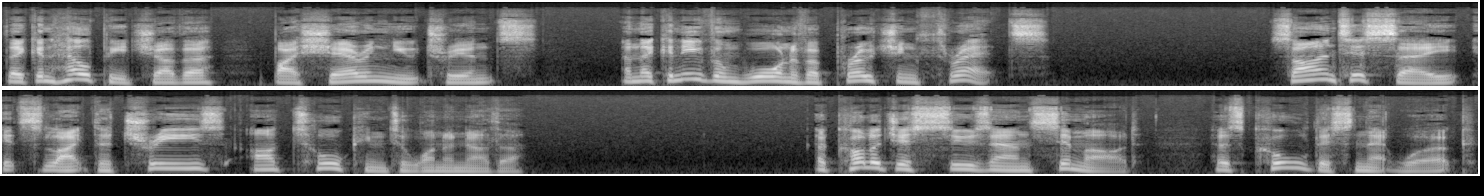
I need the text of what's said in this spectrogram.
They can help each other by sharing nutrients, and they can even warn of approaching threats Scientists say it's like the trees are talking to one another. Ecologist Suzanne Simard has called this network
